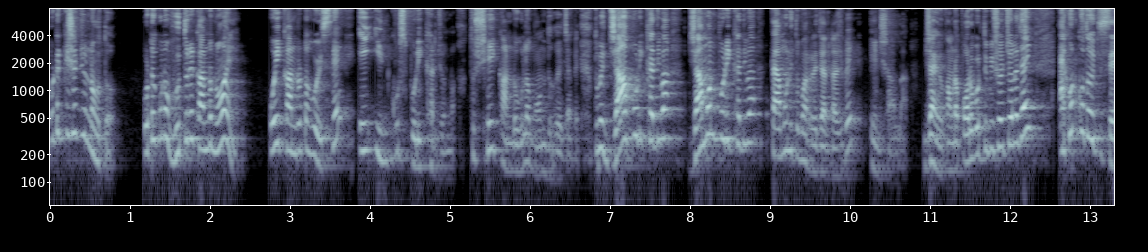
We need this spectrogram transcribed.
ওটা কিসের জন্য হতো? ওটা কোনো ভুতুরে কাণ্ড নয়। ওই কাণ্ডটা হয়েছে এই ইনকোর্স পরীক্ষার জন্য। তো সেই কাণ্ডগুলো বন্ধ হয়ে যাবে। তুমি যা পরীক্ষা দিবা, যেমন পরীক্ষা দিবা, তেমনই তোমার রেজাল্ট আসবে ইনশাল্লাহ যাই হোক, আমরা পরবর্তী বিষয় চলে যাই। এখন কথা হইতেছে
